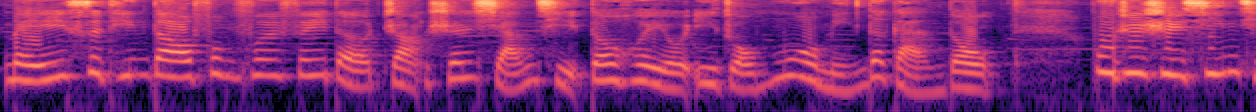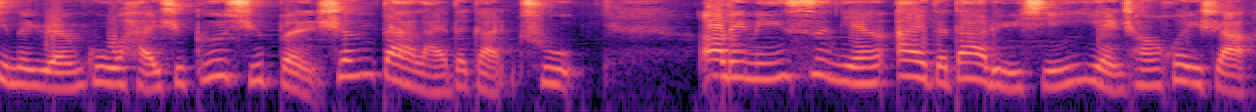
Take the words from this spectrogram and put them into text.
每一次听到凤飞飞的掌声响起，都会有一种莫名的感动，不知是心情的缘故，还是歌曲本身带来的感触。二零零四年《爱的大旅行》演唱会上，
